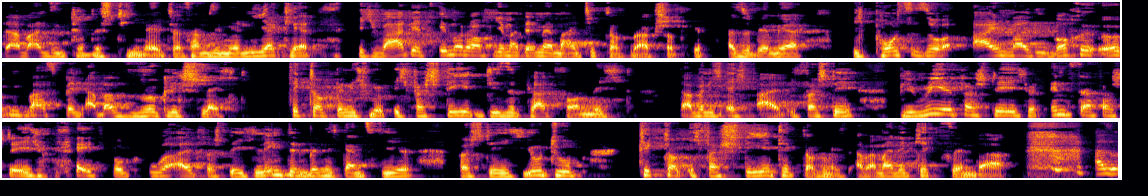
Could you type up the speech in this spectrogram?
da waren sie typisch Teenager, das haben sie mir nie erklärt. Ich warte jetzt immer noch auf jemand, der mir meinen TikTok-Workshop gibt. Also der mir, ich poste so einmal die Woche irgendwas, bin aber wirklich schlecht. TikTok bin ich wirklich, ich verstehe diese Plattform nicht. Da bin ich echt alt. Ich verstehe, Be Real verstehe ich und Insta verstehe ich und Facebook uralt verstehe ich. LinkedIn bin ich ganz viel, verstehe ich. YouTube TikTok, ich verstehe TikTok nicht, aber meine Kids sind da. Also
